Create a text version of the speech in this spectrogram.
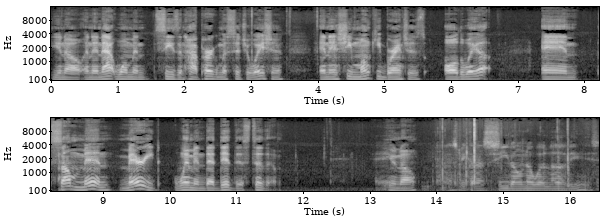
you know and then that woman sees an hypergamous situation and then she monkey branches all the way up. And some men married women that did this to them. Hey, You know, That's because she don't know what love is.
